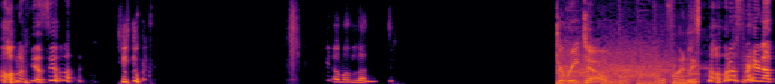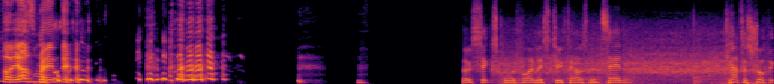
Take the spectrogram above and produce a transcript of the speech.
Oğlum yazıyorlar. Tamam lan. Chirito. Orospu evlatları yazmayın. So six quarter-finalists 2010. Catastrophic.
